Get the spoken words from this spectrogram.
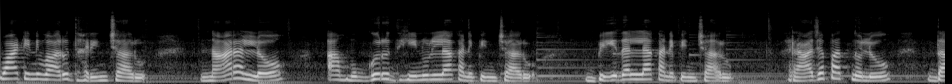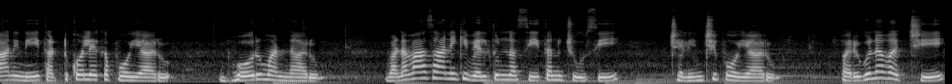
వాటిని వారు ధరించారు. నారల్లో ఆ ముగ్గురు ధీనుల్లా కనిపించారు. బీదల్లా కనిపించారు. రాజపత్నులు దానిని తట్టుకోలేకపోయారు. భోరుమన్నారు. వనవాసానికి వెళ్తున్న సీతను చూసి చలించిపోయారు. పరుగున వచ్చి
